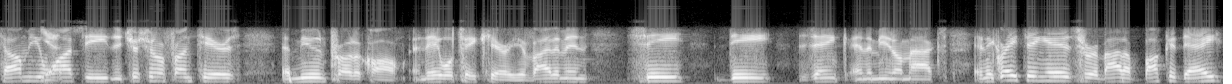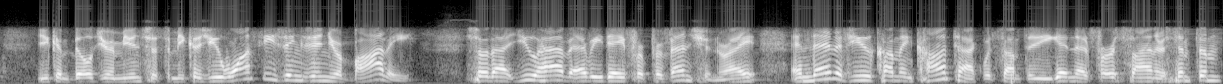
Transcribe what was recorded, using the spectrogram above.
Tell them you yes. want the Nutritional Frontiers Immune Protocol, and they will take care of you. Vitamin C, D, zinc, and Immunomax. And the great thing is, for about a buck a day, you can build your immune system because you want these things in your body so that you have every day for prevention, right? And then if you come in contact with something, you get in that first sign or symptom,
